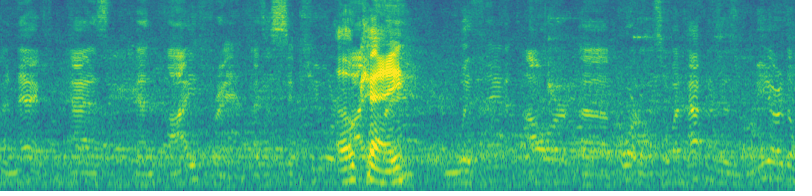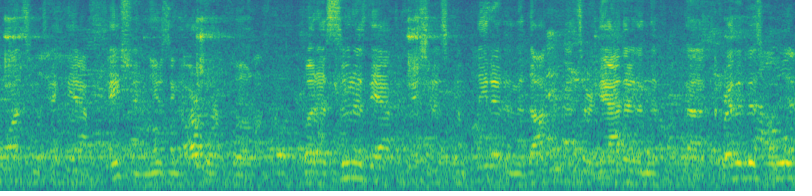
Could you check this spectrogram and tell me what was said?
Connect as an iframe, as a secure Okay. iframe within our uh, portal. So what happens is we are the ones who take the application using our workflow, but as soon as the application is completed and the documents are gathered and the uh, credit is pulled,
